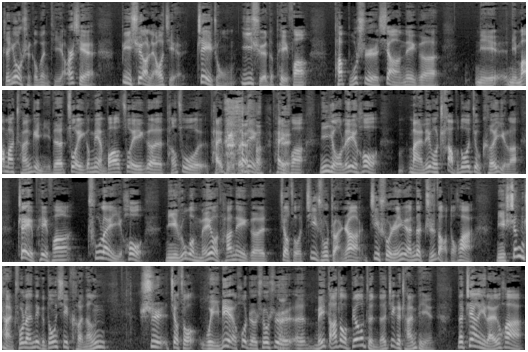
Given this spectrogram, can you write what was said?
这又是个问题。而且必须要了解这种医学的配方，它不是像那个。你你妈妈传给你的做一个面包，做一个糖醋排骨的那个配方，你有了以后买了以后差不多就可以了。这配方出来以后，你如果没有它那个叫做技术转让、技术人员的指导的话，你生产出来那个东西可能是叫做伪劣，或者说是呃没达到标准的这个产品。那这样一来的话，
